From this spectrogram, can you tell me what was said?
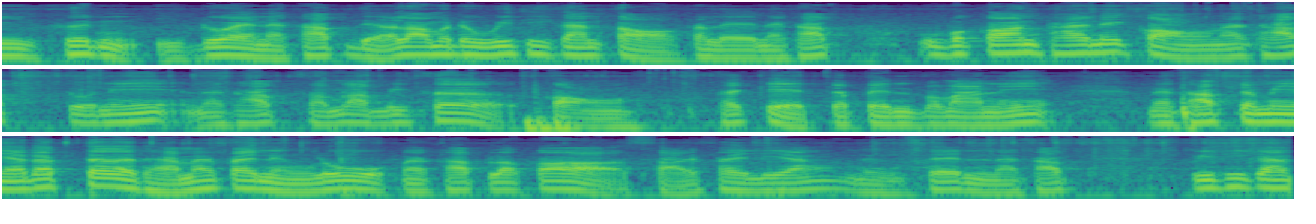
ดีขึ้นอีกด้วยนะครับ เดี๋ยวเรามาดูวิธีการต่อกันเลยนะครับ อุปกรณ์ภายในกล่องนะครับ ตัวนี้นะครับสำหรับมิกเซอร์กล่องแพ็กเกจจะเป็นประมาณนี้นะครับ จะมีอะแดปเตอร์แถมให้ไป 1 ลูกนะครับ แล้วก็สายไฟเลี้ยง 1 เส้นนะครับ วิธีการ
